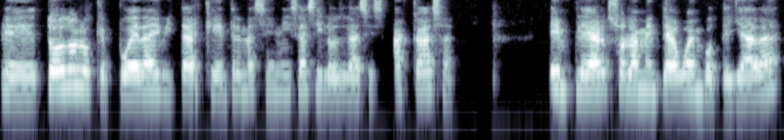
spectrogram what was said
eh, todo lo que pueda evitar que entren las cenizas y los gases a casa. Emplear solamente agua embotellada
